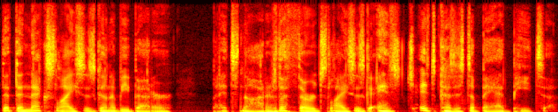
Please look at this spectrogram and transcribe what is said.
that the next slice is going to be better, but it's not, or the third slice is good. And it's because it's, it's a bad pizza.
